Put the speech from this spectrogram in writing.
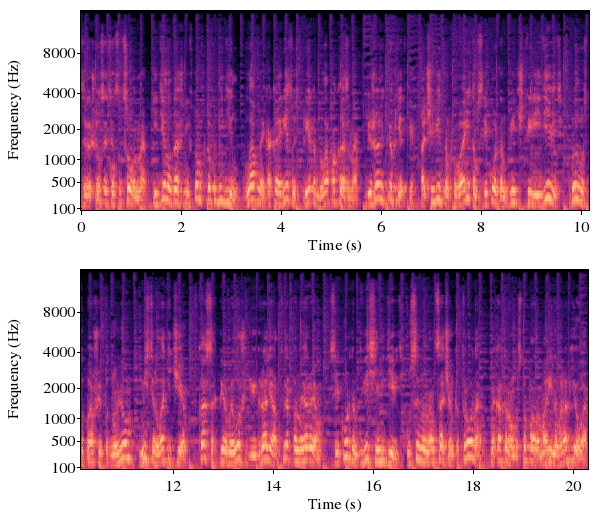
завершился сенсационно. И дело даже не в том, кто победил. Главное, какая резвость при этом была показана. Бежали трехлетки. Очевидным фаворитом с рекордом 2.4.9 был выступавший под нулем мистер Лаки Че. В кассах первой лошадью играли Антверпен и РМ с рекордом 2.7.9. У сына Нансаченко Трона, на котором выступала Марина Воробьева,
